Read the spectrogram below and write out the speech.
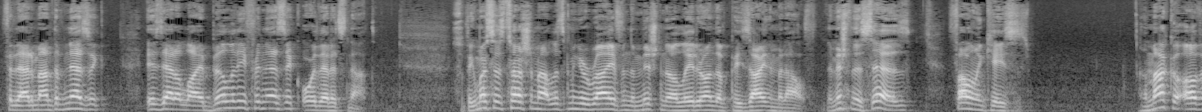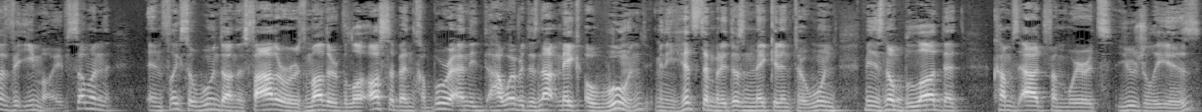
for that amount of nezik. Is that a liability for Nezik or that it's not? So the Gemara says, Tashima, let's bring a raya from the Mishnah later on the Peizayin and Alf. The Mishnah says, following cases. Hamaka if someone inflicts a wound on his father or his mother, ben chabura, and he, however, does not make a wound, I mean, he hits them, but he doesn't make it into a wound, I mean, there's no blood that comes out from where it usually is,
